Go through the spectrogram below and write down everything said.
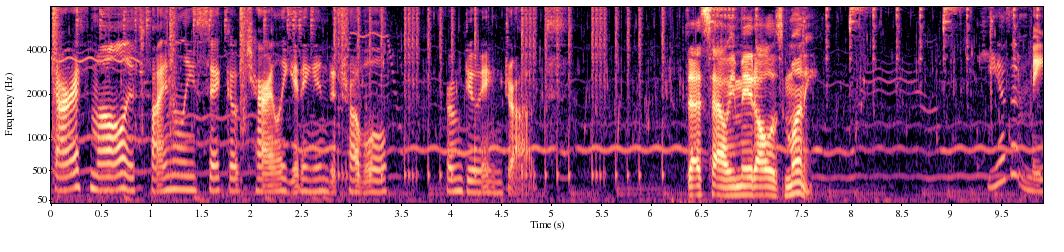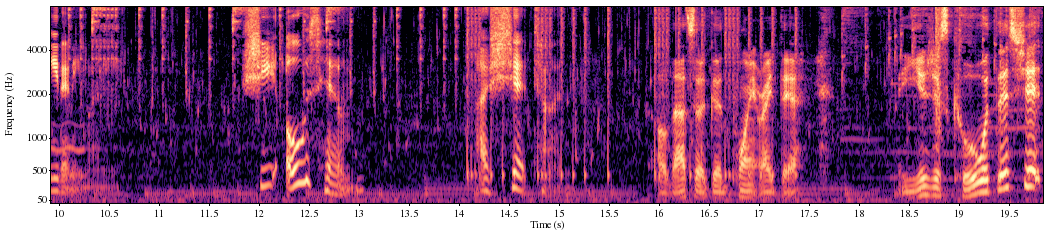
Darth Maul is finally sick of Charlie getting into trouble from doing drugs. That's how he made all his money. He hasn't made any money. She owes him a shit ton. Oh, that's a good point right there. You're just cool with this shit?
